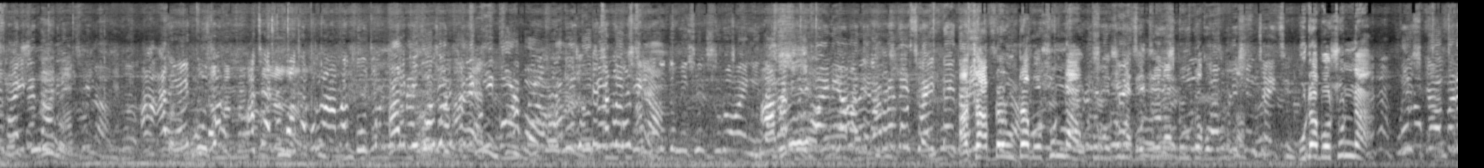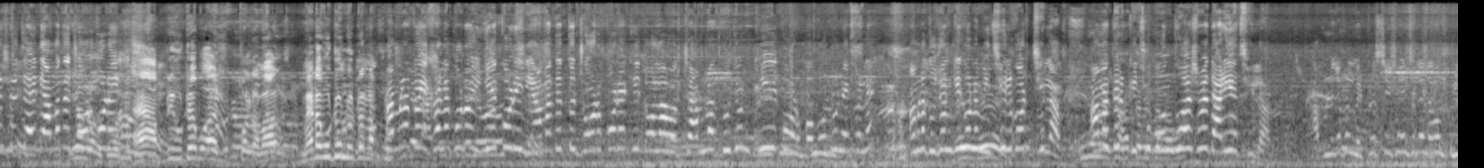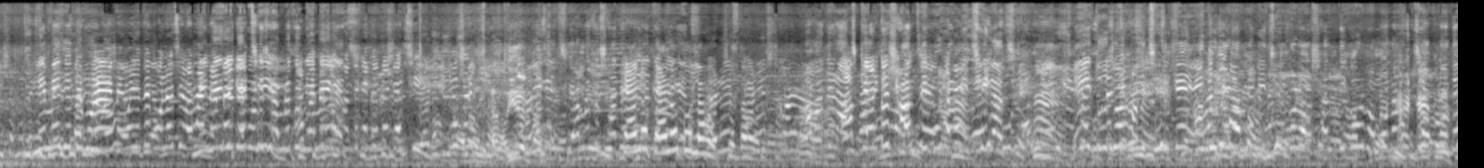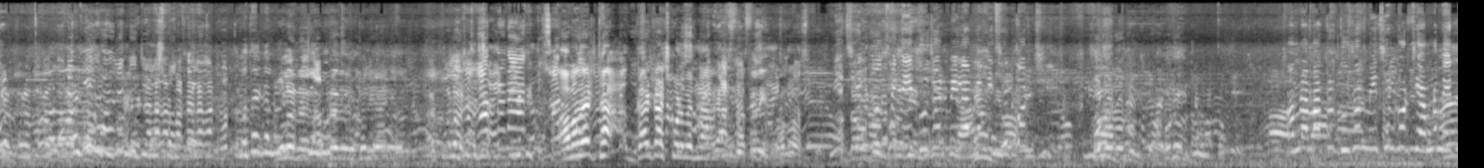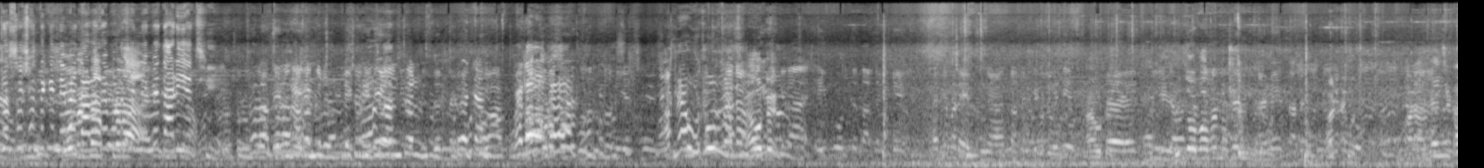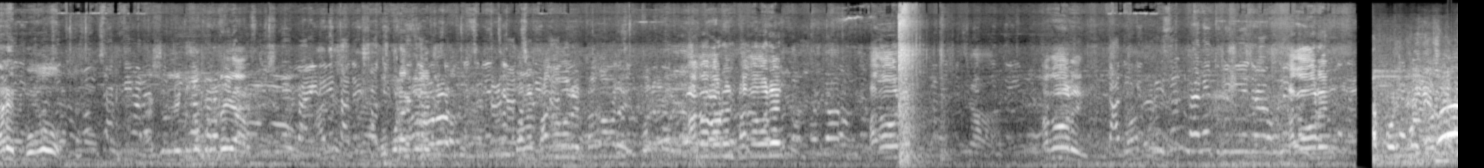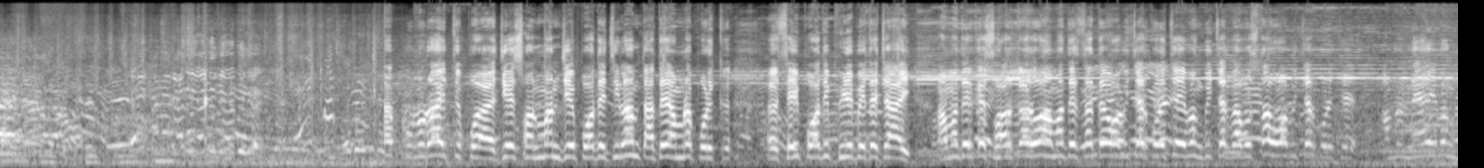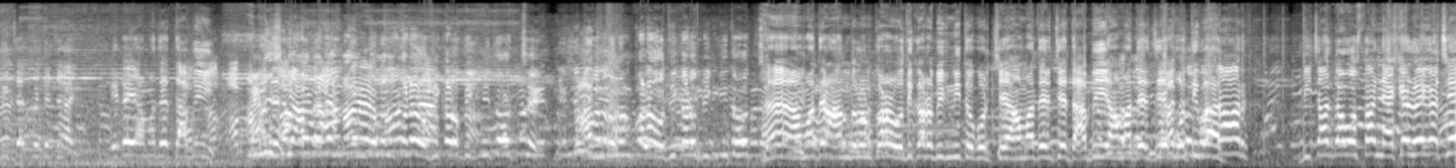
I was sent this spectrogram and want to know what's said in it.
সাইডে দাঁড়িয়েছিলাম আ- আর এই দুজন আচ্ছা একটা কথা বলো আমরা দুজন আর কি দুজন এখানে কি করব? আমরা দুজন তো তো মিছিল শুরু হয়নি। আমরা শুরু হয়নি আমাদের আমরা তো সাইডটাই আচ্ছা আপনার উঠে বসুন না উঠে বসুন না আপনি উঠে বসুন না। চাইছি। উঠে বসুন না। পুলিশ কোঅপারেশন চাইনি আমাদের জোর করে হ্যাঁ আপনি উঠে ম্যাডাম উঠুন উঠুন আমরা তো এখানে কোনো ইয়ে করিনি আমাদের তো জোর করে কি তোলা হচ্ছে? আমরা দুজন কি করব বলুন এখানে? আমরা দুজন কি কোনো মিছিল করছিলাম? আমাদের কিছু বন্ধু আসবে দাঁড়িয়েছিলাম। আপনি যখন মেট্রো স্টেশনে ছিলেন তখন পুলিশ আপনাকে নেমে যেতে বলে নেমে যেতে বলেছে আমরা নেমে গেছি আমরা তো নেমে গেছি নেমে কেন কেন তোলা হচ্ছে তাহলে আমাদের আজকে একটা শান্তিপূর্ণ মিছিল আছে এই দুজন মিছিলকে এই দুজন আমরা মিছিল করে অশান্তি করব মনে হচ্ছে আপনাদের আমাদের গাড়ি টাচ করবেন না। আমরা মাত্র দুজন মিছিল করছি আমরা মেট্রো স্টেশন থেকে নেমে দাঁড়াতে নেমে দাঁড়িয়েছি। হ্যাঁ উঠেন। হ্যাঁ উঠেন। ভিতর বসেন। আরে একজন লেডিস ওপরে উঠে যাও তাদের তাদেরকে প্রিজন ভ্যানে তুলে নিয়ে যাওয়া হলে পুনরায় যে সম্মান যে পদে ছিলাম তাতে আমরা পরীক্ষা সেই পদই ফিরে পেতে চাই। আমাদেরকে সরকারও আমাদের সাথে অবিচার করেছে এবং বিচার ব্যবস্থাও অবিচার করেছে। আমরা ন্যায় এবং বিচার পেতে চাই। এটাই আমাদের দাবি। আন্দোলন করার অধিকারও বিঘ্নিত হচ্ছে। আন্দোলন করার অধিকারও বিঘ্নিত হচ্ছে। হ্যাঁ আমাদের আন্দোলন করার অধিকারও বিঘ্নিত করছে। আমাদের যে দাবি আমাদের যে প্রতিবাদ। বিচার ব্যবস্থা ন্যাকের হয়ে গেছে।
